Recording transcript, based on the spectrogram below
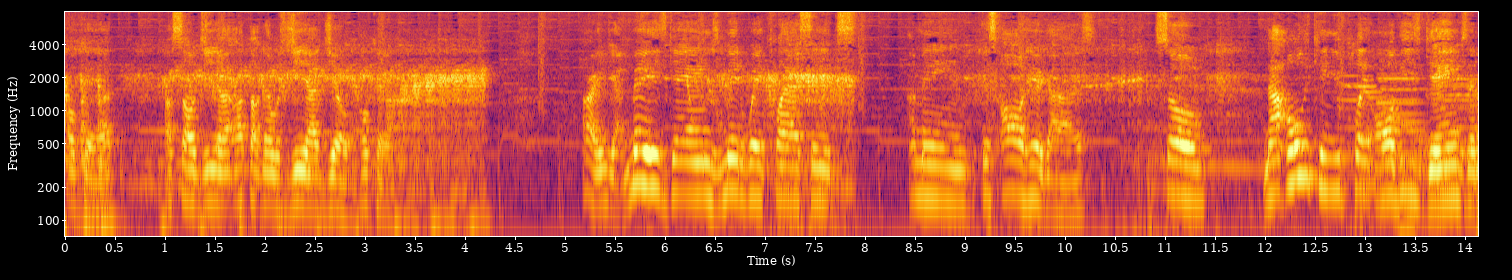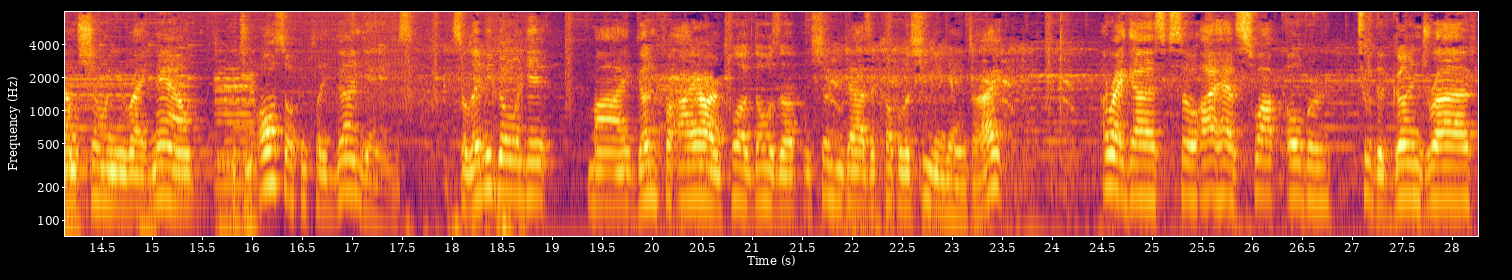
Okay, I, I saw G.I. I thought that was G.I. Joe. Okay. All right, you got Maze Games, Midway Classics. I mean, it's all here, guys. So, not only can you play all these games that I'm showing you right now, but you also can play gun games. So let me go and get my GUN4IR and plug those up and show you guys a couple of shooting games, all right? All right, guys, so I have swapped over to the gun drive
